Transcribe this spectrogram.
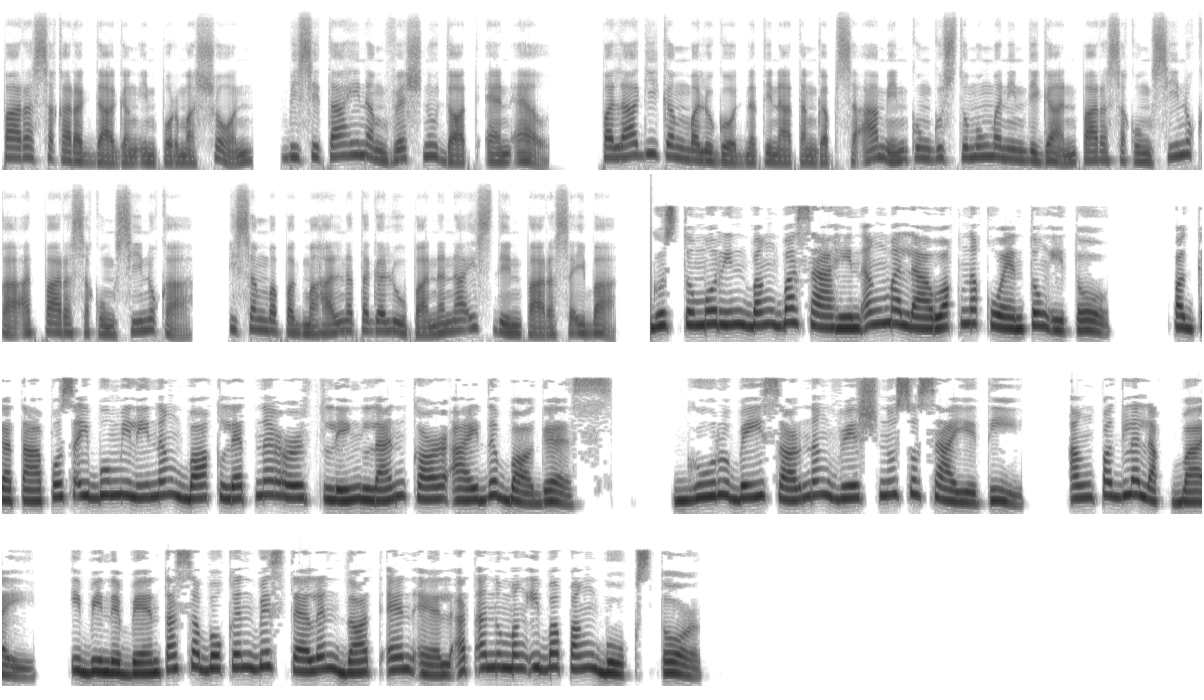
Para sa karagdagang impormasyon, bisitahin ang vishnu.nl. Palagi kang malugod na tinatanggap sa amin kung gusto mong manindigan para sa kung sino ka at para sa kung sino ka, isang mapagmahal na tagalupa na nais din para sa iba. Gusto mo rin bang basahin ang malawak na kwentong ito? Pagkatapos ay bumili ng booklet na Earthling Lankar I the Bogus. Guru Besar ng Vishnu Society. Ang paglalakbay. Ibinebenta sa bookandbestellen.nl at anumang iba pang bookstore.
